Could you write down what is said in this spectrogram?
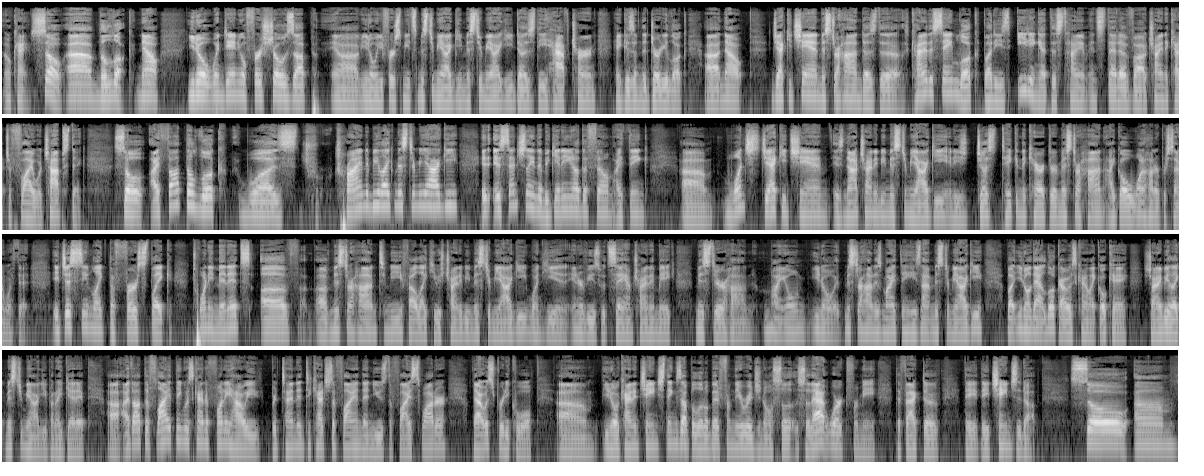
Okay, so uh, the look now. You know, when Daniel first shows up uh, you know, when he first meets Mr. Miyagi, Mr. Miyagi does the half turn and gives him the dirty look. Uh, now, Jackie Chan, Mr. Han, does the kind of the same look, but he's eating at this time instead of uh, trying to catch a fly with chopstick. So I thought the look was tr- trying to be like Mr. Miyagi. It, essentially, in the beginning of the film, I think um, once Jackie Chan is not trying to be Mr. Miyagi and he's just taking the character of Mr. Han, I go 100% with it. It just seemed like the first like 20 minutes of of Mr. Han to me felt like he was trying to be Mr. Miyagi when he in interviews would say I'm trying to make Mr. Han my own, you know, Mr. Han is my thing, he's not Mr. Miyagi. But you know that look I was kind of like, okay, trying to be like Mr. Miyagi, but I get it. Uh, I thought the fly thing was kind of funny how he pretended to catch the fly and then used the fly swatter. That was pretty cool. Um, you know, it kind of changed things up a little bit from the original. So so that worked for me. The fact of they they changed it up. So um,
